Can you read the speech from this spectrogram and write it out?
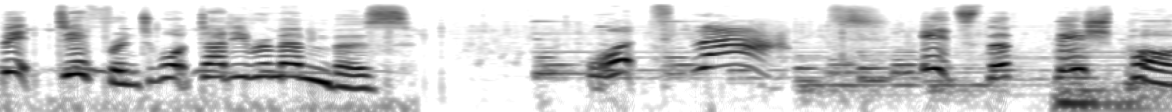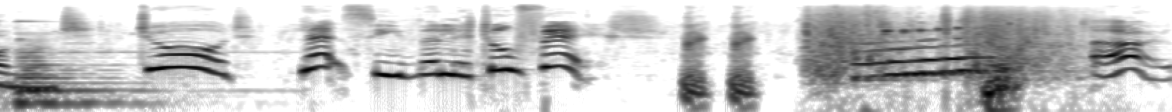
bit different to what Daddy remembers. What's that? It's the fish pond. George, let's see the little fish. oh,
